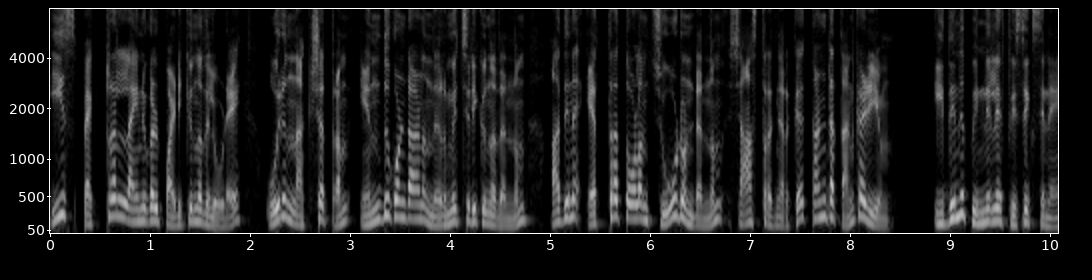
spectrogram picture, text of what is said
ഈ സ്പെക്ട്രൽ ലൈനുകൾ പഠിക്കുന്നതിലൂടെ ഒരു നക്ഷത്രം എന്തുകൊണ്ടാണ് നിർമ്മിച്ചിരിക്കുന്നതെന്നും അതിന് എത്രത്തോളം ചൂടുണ്ടെന്നും ശാസ്ത്രജ്ഞർക്ക് കണ്ടെത്താൻ കഴിയും. ഇതിന് പിന്നിലെ ഫിസിക്സിനെ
